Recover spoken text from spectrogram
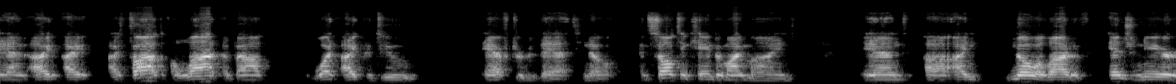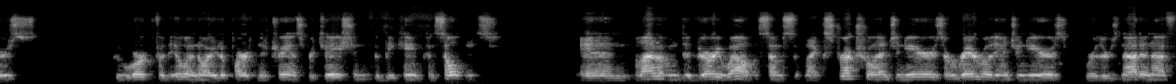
and I, I, I thought a lot about what I could do after that. You know, consulting came to my mind, and uh, I know a lot of engineers who worked for the Illinois Department of Transportation who became consultants and a lot of them did very well. Some like structural engineers or railroad engineers, where there's not enough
